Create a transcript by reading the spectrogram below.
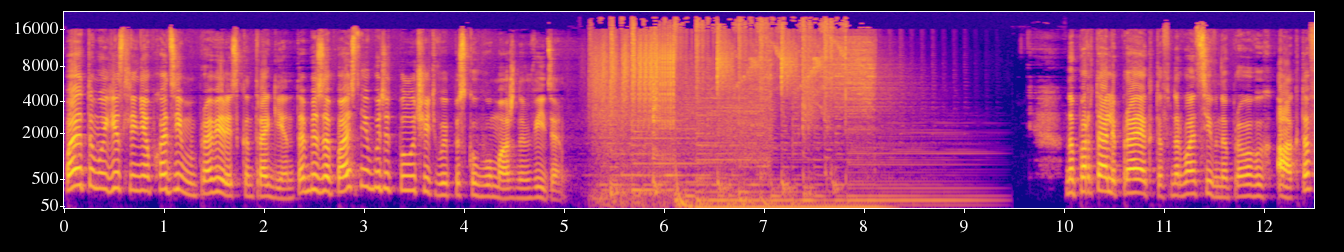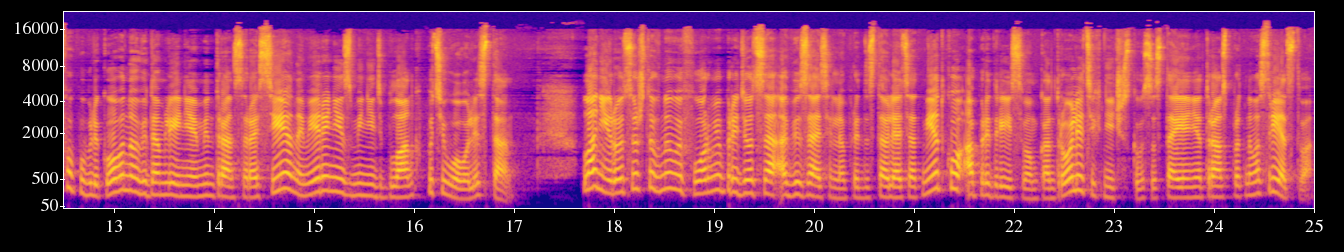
Поэтому, если необходимо проверить контрагента, безопаснее будет получить выписку в бумажном виде. На портале проектов нормативно-правовых актов опубликовано уведомление Минтранса России о намерении изменить бланк путевого листа. Планируется, что в новой форме придется обязательно предоставлять отметку о предрейсовом контроле технического состояния транспортного средства,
